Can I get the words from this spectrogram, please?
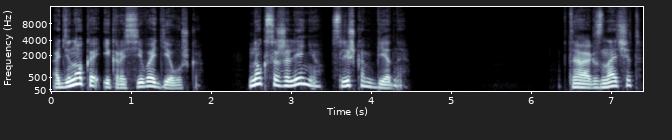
одинокая и красивая девушка, но, к сожалению, слишком бедная. Так, значит,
